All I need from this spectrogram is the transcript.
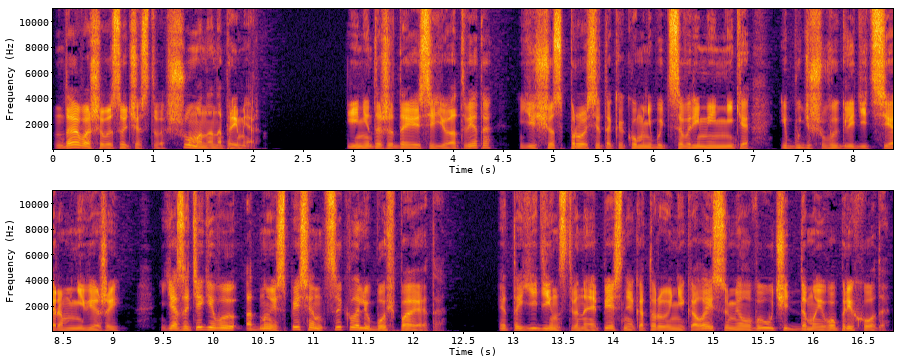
Да, ваше высочество, Шумана, например. И не дожидаясь ее ответа, еще спросит о каком-нибудь современнике и будешь выглядеть серым невежей, я затягиваю одну из песен цикла «Любовь поэта». Это единственная песня, которую Николай сумел выучить до моего прихода,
